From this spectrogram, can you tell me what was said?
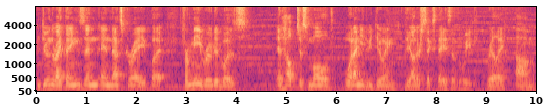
and doing the right things, and and that's great. But for me, rooted was it helped just mold what I need to be doing the other six days of the week. Really, um,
